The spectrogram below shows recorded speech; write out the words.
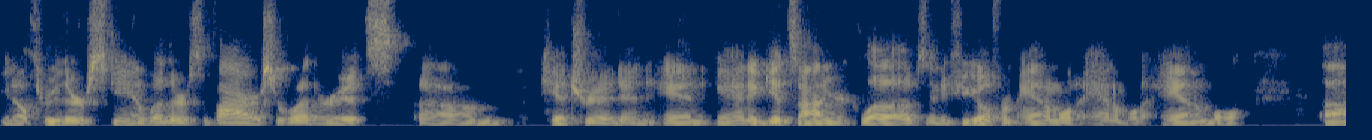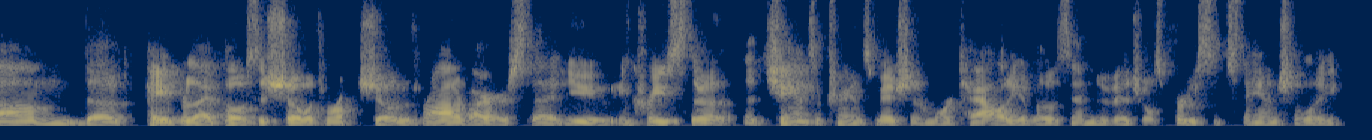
you know through their skin whether it's a virus or whether it's um, chytrid and and and it gets on your gloves and if you go from animal to animal to animal um, the paper that I posted showed with, showed with ranavirus that you increase the, the chance of transmission and mortality of those individuals pretty substantially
